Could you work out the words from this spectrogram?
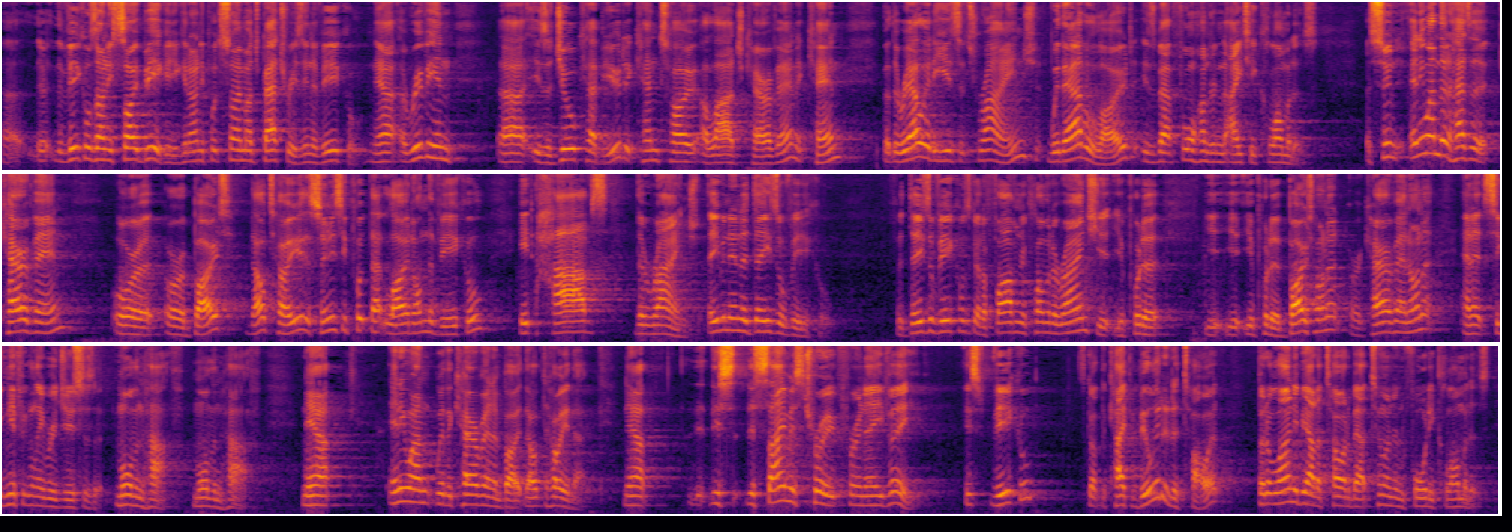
Uh, the, the vehicle's only so big and you can only put so much batteries in a vehicle. Now, a Rivian uh, is a dual cab ute. It can tow a large caravan, it can, but the reality is its range without a load is about 480 kilometres. As soon, anyone that has a caravan or a, or a boat, they'll tell you as soon as you put that load on the vehicle, it halves the range, even in a diesel vehicle. If a diesel vehicle's got a 500 kilometre range, you, you put a you, you, put a boat on it or a caravan on it, and it significantly reduces it, more than half, more than half. Now, anyone with a caravan and boat, they'll tell you that. Now, this, the same is true for an EV. This vehicle, it's got the capability to tow it, but it will only be able to tow it about 240 kilometres.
